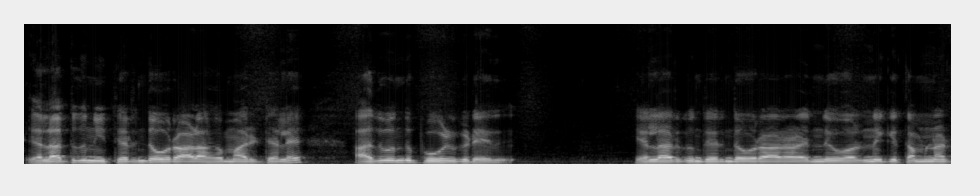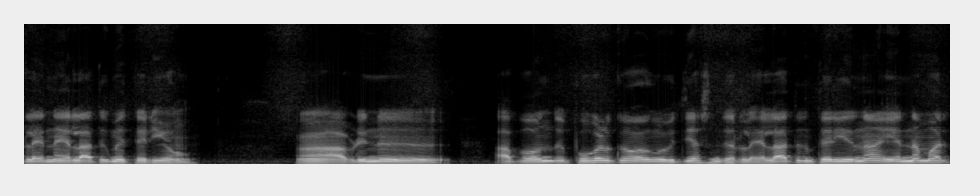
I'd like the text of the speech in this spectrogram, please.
எல்லாத்துக்கும் நீ தெரிந்த ஒரு ஆளாக மாறிட்டாலே அது வந்து புகழ் கிடையாது. எல்லாருக்கும் தெரிந்த ஒரு ஆளாக இந்த ஒரு- இன்னைக்கு தமிழ்நாட்டில் என்ன எல்லாத்துக்குமே தெரியும். அப்படின்னு அப்போ வந்து புகழுக்கும் அவங்க வித்தியாசம் தெரியல. எல்லாத்துக்கும் தெரியுதுன்னா என்ன மாதிரி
